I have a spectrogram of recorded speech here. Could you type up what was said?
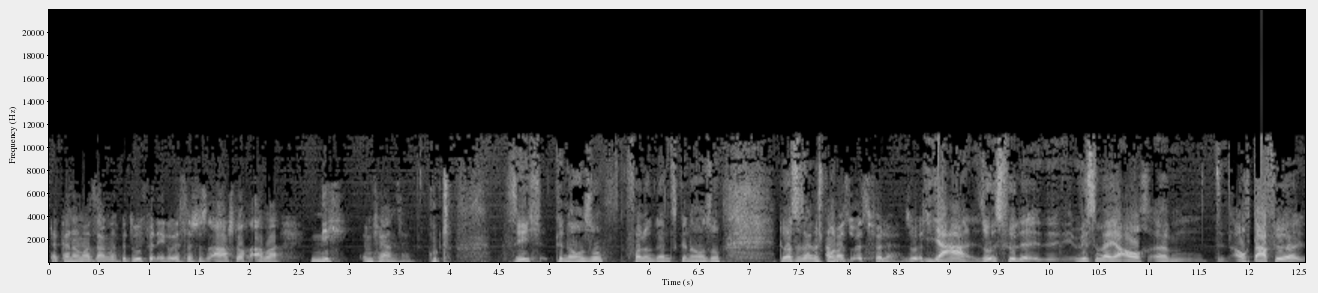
da kann er mal sagen, was bist du für ein egoistisches Arschloch, aber nicht im Fernsehen. Gut. Sehe ich genauso, voll und ganz genauso. Du hast es angesprochen. Aber so ist Fülle. So ist ja, so ist Fülle, wissen wir ja auch. Ähm, auch dafür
